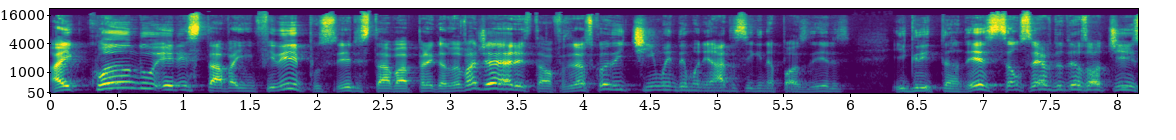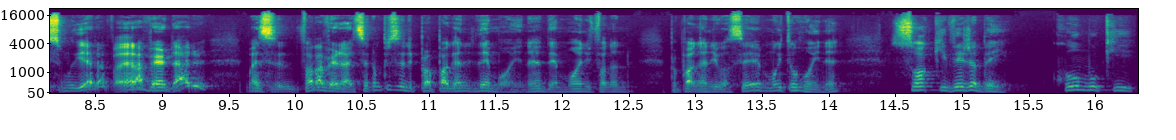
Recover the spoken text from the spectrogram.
Aí quando ele estava em Filipos, ele estava pregando o evangelho, ele estava fazendo as coisas e tinha uma endemoniada seguindo após eles e gritando: Esses são servos do Deus Altíssimo. E era, era verdade, mas fala a verdade, você não precisa de propaganda de demônio, né? Demônio falando propaganda de você é muito ruim, né? Só que veja bem, como que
